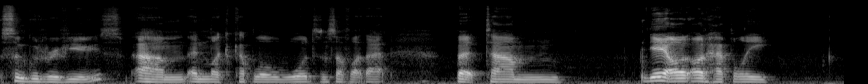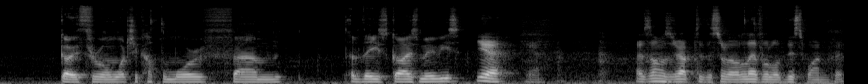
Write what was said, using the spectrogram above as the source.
some good reviews um, and like a couple of awards and stuff like that. But um, yeah, I'd, I'd happily go through and watch a couple more of um, of these guys' movies. Yeah, yeah. As long as they're up to the sort of level of this one, but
